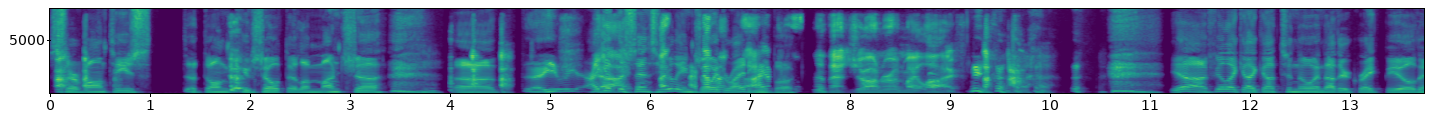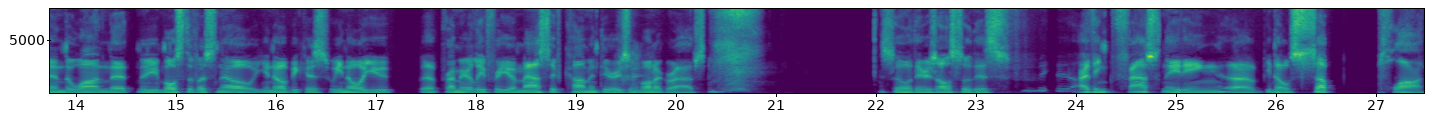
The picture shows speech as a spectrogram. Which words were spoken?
Cervantes' Don Quixote de la Mancha. Mm-hmm. Uh, I yeah, get the sense you really I, enjoyed I writing I the book. In that genre in my life. yeah, I feel like I got to know another Greg Beale than the one that most of us know. You know, because we know you uh, primarily for your massive commentaries and monographs. So there's also this, I think, fascinating, uh, you know, subplot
